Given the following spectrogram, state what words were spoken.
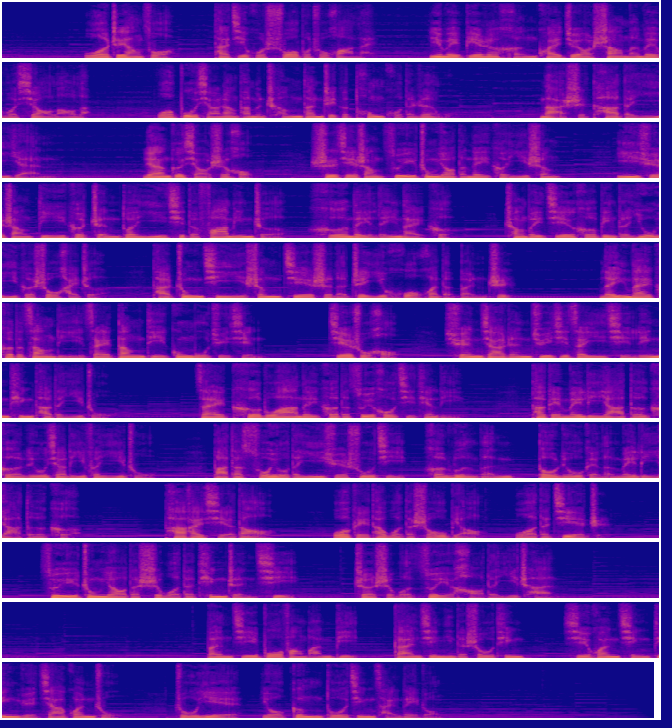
我这样做，他几乎说不出话来，因为别人很快就要上门为我效劳了。我不想让他们承担这个痛苦的任务。那是他的遗言。两个小时后，世界上最重要的内科医生，医学上第一个诊断仪器的发明者河内雷奈克，成为结核病的又一个受害者。他终其一生揭示了这一祸患的本质。雷奈克的葬礼在当地公墓举行，结束后，全家人聚集在一起聆听他的遗嘱。在克鲁阿内克的最后几天里，他给梅里亚德克留下了一份遗嘱。把他所有的医学书籍和论文都留给了梅里亚德克。他还写道：“我给他我的手表，我的戒指，最重要的是我的听诊器，这是我最好的遗产。”本集播放完毕，感谢您的收听，喜欢请订阅加关注，主页有更多精彩内容。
